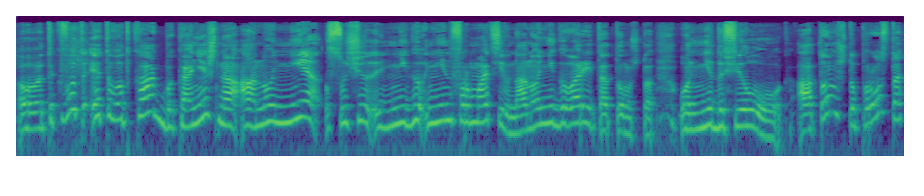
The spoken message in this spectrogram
Так вот, это вот как бы, конечно, оно не, суще... не, не информативно, оно не говорит о том, что он недофилолог, а о том, что просто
